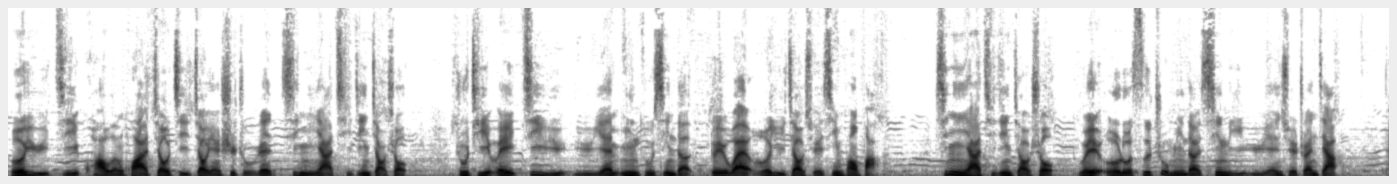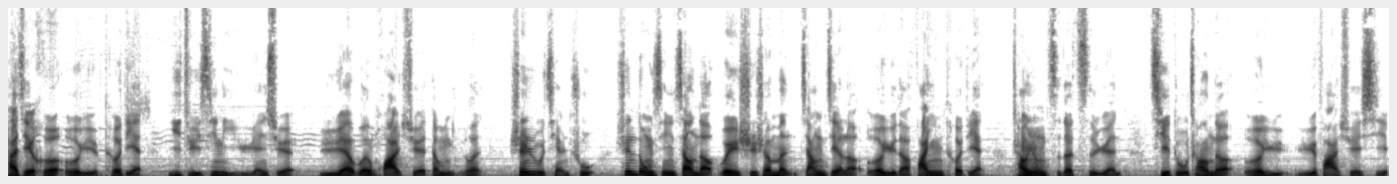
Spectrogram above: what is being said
俄语及跨文化交际教研室主任西尼亚奇金教授，主题为基于语言民族性的对外俄语教学新方法。西尼亚奇金教授为俄罗斯著名的心理语言学专家，他结合俄语特点，依据心理语言学、语言文化学等理论，深入浅出、生动形象地为师生们讲解了俄语的发音特点、常用词的词源。其独创的俄语语法学习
